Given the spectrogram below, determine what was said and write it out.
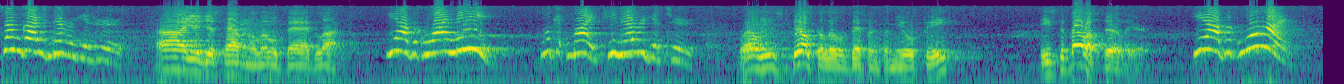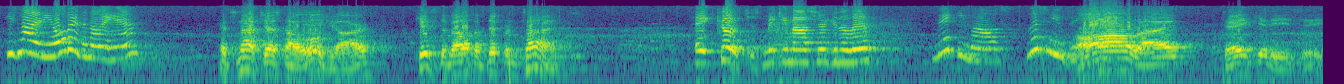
Some guys never get hurt. Oh, you're just having a little bad luck. Yeah, but why me? Look at Mike. He never gets hurt. Well, he's built a little different from you, Pete. He's developed earlier. Yeah, but why? He's not any older than I am. It's not just how old you are. Kids develop at different times. Hey, Coach, is Mickey Mouse here gonna live? Mickey Mouse. Listen, you big... All right. Take it easy.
